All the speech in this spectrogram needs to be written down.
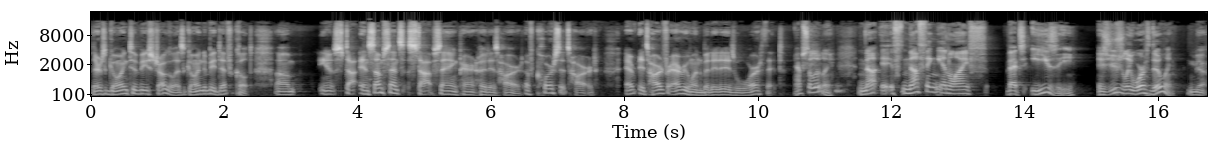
There's going to be struggle. It's going to be difficult. Um, you know, stop, in some sense, stop saying parenthood is hard. Of course it's hard. It's hard for everyone, but it is worth it. Absolutely. No, if nothing in life that's easy is usually worth doing. Yeah.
